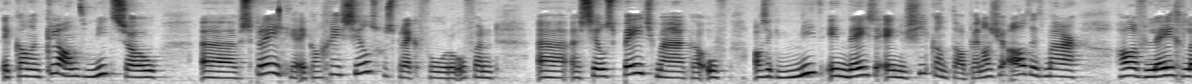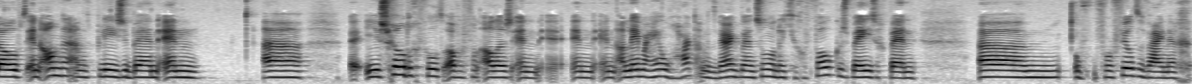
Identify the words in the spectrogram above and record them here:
Ik kan een klant niet zo uh, spreken. Ik kan geen salesgesprek voeren of een, uh, een sales page maken. Of als ik niet in deze energie kan tappen. En als je altijd maar half leeg loopt en anderen aan het pleasen bent en uh, je schuldig voelt over van alles en, en, en alleen maar heel hard aan het werk bent zonder dat je gefocust bezig bent. Um, of voor veel te weinig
